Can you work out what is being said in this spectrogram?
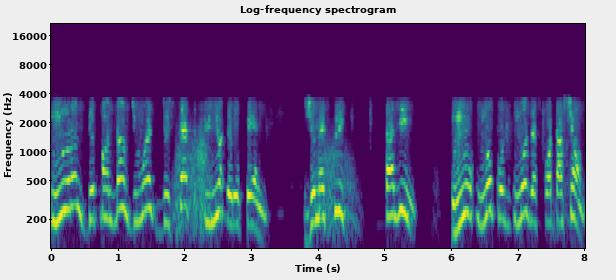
nous rendre dépendants du moins de cette Union européenne. Je m'explique. C'est-à-dire, nous, nos, nos exportations,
